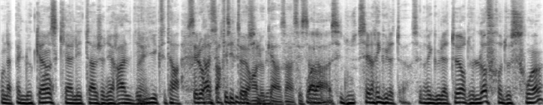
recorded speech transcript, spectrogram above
on appelle le 15 qui a l'état général des lits, etc. C'est le Là, répartiteur, hein, le possible. 15, hein, c'est ça Voilà, c'est le régulateur. C'est le régulateur de l'offre de soins.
